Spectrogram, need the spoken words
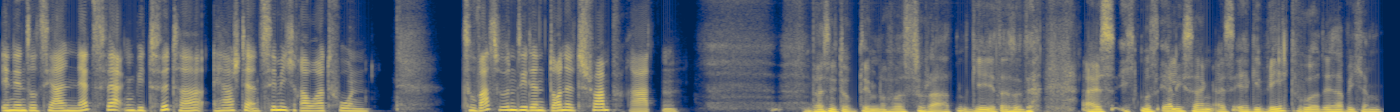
In den sozialen Netzwerken wie Twitter herrscht ja ein ziemlich rauer Ton. Zu was würden Sie denn Donald Trump raten? Ich weiß nicht, ob dem noch was zu raten geht. Also als ich muss ehrlich sagen, als er gewählt wurde, habe ich am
